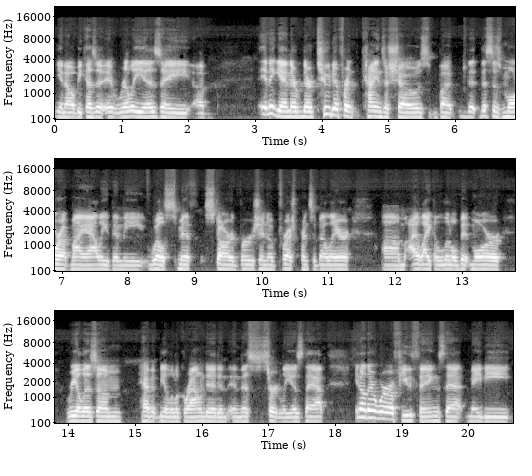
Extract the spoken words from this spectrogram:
you know, because it, it really is a, a, and again, there, there are two different kinds of shows, but th- this is more up my alley than the Will Smith starred version of Fresh Prince of Bel Air. Um, I like a little bit more realism, have it be a little grounded, and, and this certainly is that. You know, there were a few things that maybe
